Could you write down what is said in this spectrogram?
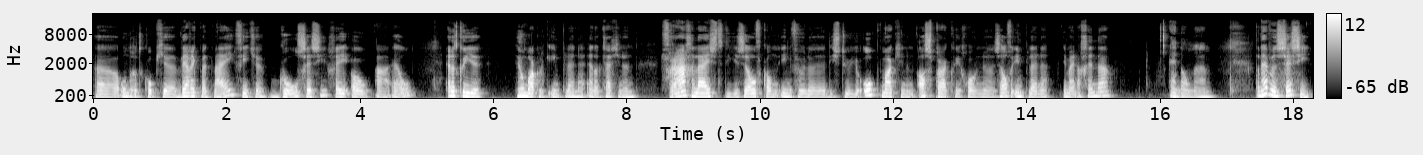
Uh, onder het kopje Werk met mij vind je goalsessie, G-O-A-L. En dat kun je heel makkelijk inplannen. En dan krijg je een vragenlijst die je zelf kan invullen. Die stuur je op. Maak je een afspraak, kun je gewoon uh, zelf inplannen in mijn agenda. En dan, uh, dan hebben we een sessie.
